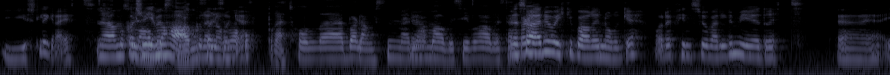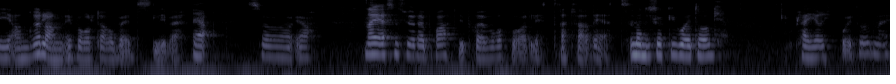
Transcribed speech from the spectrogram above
gyselig greit. Ja, men kanskje vi må ha den for liksom, å opprettholde balansen mellom arbeidsgiver og Men så er det jo ikke bare i Norge, og det fins jo veldig mye dritt eh, i andre land i forhold til arbeidslivet. Ja. Så ja. Nei, jeg syns jo det er bra at vi prøver å få litt rettferdighet. Men du skal ikke gå i tog? Pleier ikke å gå i tog, nei.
